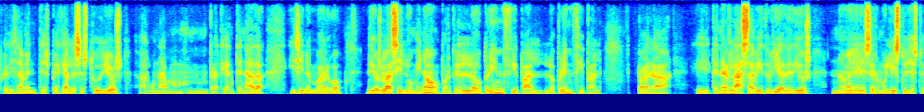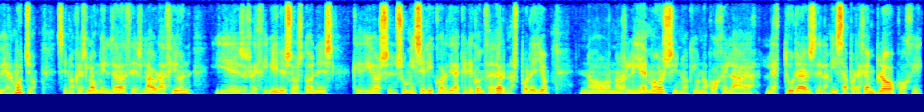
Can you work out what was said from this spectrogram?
precisamente especiales estudios, alguna mm, prácticamente nada, y sin embargo Dios las iluminó, porque lo principal, lo principal para y tener la sabiduría de Dios no es ser muy listo y estudiar mucho, sino que es la humildad, es la oración y es recibir esos dones que Dios en su misericordia quiere concedernos. Por ello, no nos liemos, sino que uno coge las lecturas de la misa, por ejemplo, coge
